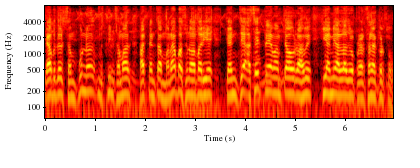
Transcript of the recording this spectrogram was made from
त्याबद्दल संपूर्ण मुस्लिम समाज हा त्यांचा मनापासून आभारी आहे. त्यांचे असेच प्रेम आमच्यावर राहावे ही आम्ही अल्लाजवळ प्रार्थना करतो.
